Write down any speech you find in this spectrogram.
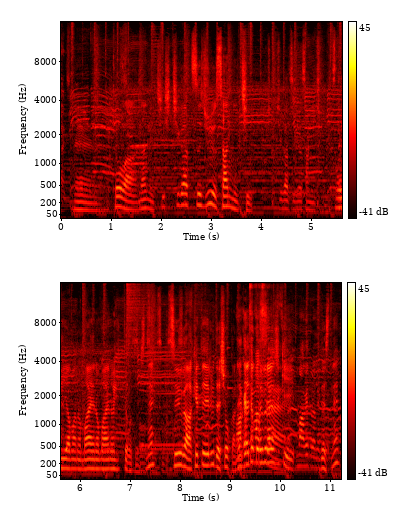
たんですえー、今日は何日？7月13日。7月13日です追い山の前の前の日ってことですね。梅雨が明けているでしょうかね。大体これぐらいの時期で。すね。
